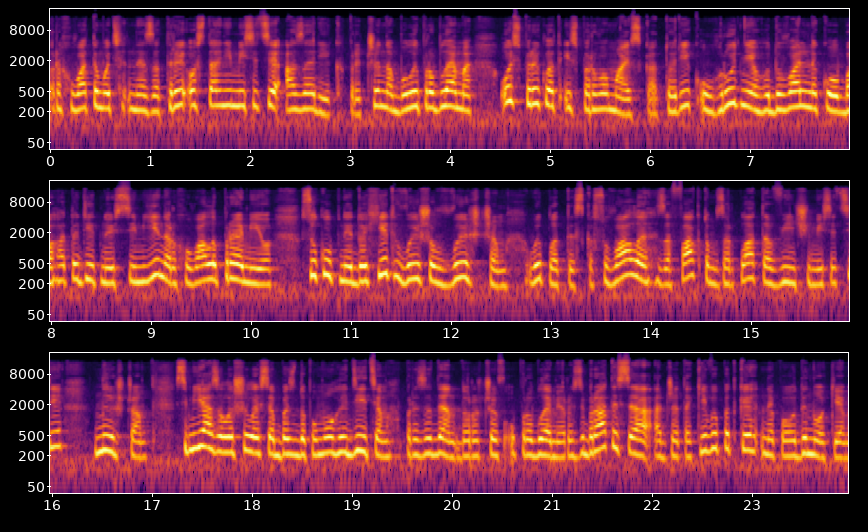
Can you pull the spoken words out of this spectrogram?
рахуватимуть не за три останні місяці, а за рік. Причина були проблеми. Ось приклад із Первомайська. Торік у грудні годувальнику багатодітної сім'ї нарахували премію. Сукупний дохід вийшов вищим. Виплати скасували. За фактом зарплата в інші місяці нижча. Сім'я залишилася без допомоги дітям. Президент доручив у проблемі розібратися, адже такі випадки не поодинокі.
